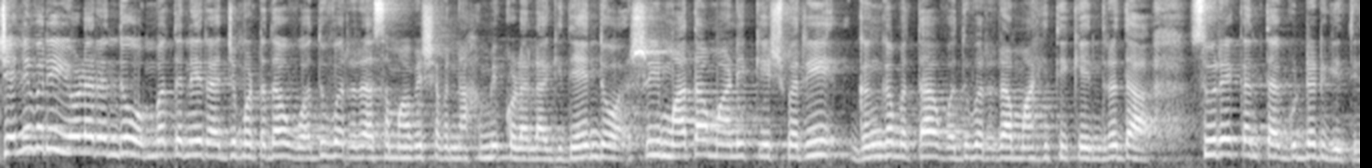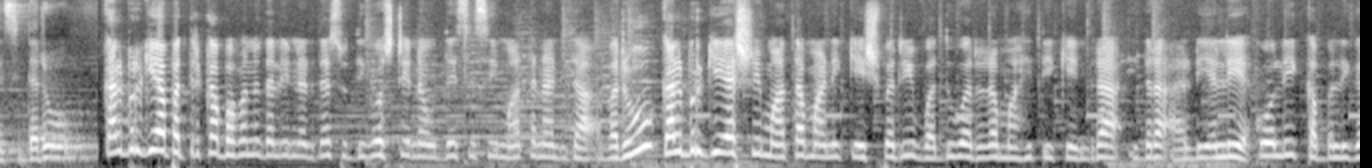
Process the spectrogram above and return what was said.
ಜನವರಿ ಏಳರಂದು ಒಂಬತ್ತನೇ ರಾಜ್ಯ ಮಟ್ಟದ ವಧುವರರ ಸಮಾವೇಶವನ್ನು ಹಮ್ಮಿಕೊಳ್ಳಲಾಗಿದೆ ಎಂದು ಶ್ರೀ ಮಾತಾ ಮಾಣಿಕೇಶ್ವರಿ ಗಂಗಮತ ವಧುವರರ ಮಾಹಿತಿ ಕೇಂದ್ರದ ಸೂರ್ಯಕಾಂತ ಗುಡ್ಡಡಿಗೆ ತಿಳಿಸಿದರು. ಕಲಬುರಗಿಯ ಪತ್ರಿಕಾ ಭವನದಲ್ಲಿ ನಡೆದ ಸುದ್ದಿಗೋಷ್ಠಿಯನ್ನು ಉದ್ದೇಶಿಸಿ ಮಾತನಾಡಿದ ಅವರು, ಕಲಬುರಗಿಯ ಶ್ರೀ ಮಾತಾ ಮಾಣಿಕೇಶ್ವರಿ ವಧುವರರ ಮಾಹಿತಿ ಕೇಂದ್ರ ಇದರ ಅಡಿಯಲ್ಲಿ ಕೋಲಿ ಕಬ್ಬಲಿಗ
